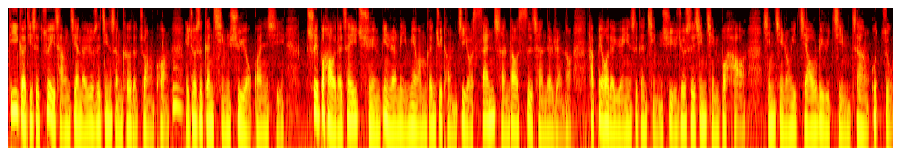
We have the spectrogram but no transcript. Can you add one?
第一个其实最常见的就是精神科的状况，嗯，也就是跟情绪有关系。睡不好的这一群病人里面，我们根据统计，有三成到四成的人哦，他背后的原因是跟情绪，就是心情不好，心情容易焦虑、紧张、无助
